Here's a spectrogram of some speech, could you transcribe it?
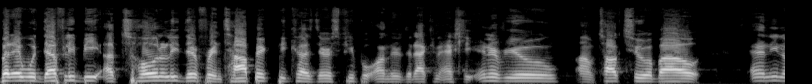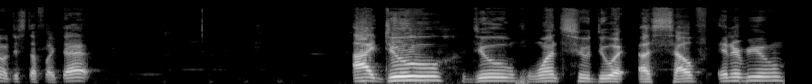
But it would definitely be a totally different topic because there's people on there that I can actually interview, um, talk to about, and you know, just stuff like that. I do do want to do a, a self interview,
